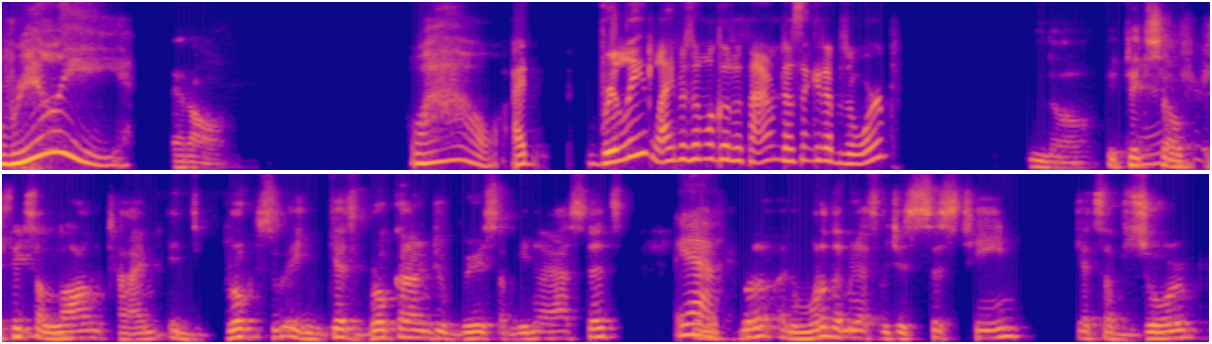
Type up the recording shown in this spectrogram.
Really? At all. Wow. I really liposomal glutathione doesn't get absorbed? No, it takes a it takes a long time. It's broke, so it gets broken into various amino acids. Yeah. And one of the amino acids, which is cysteine, gets absorbed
